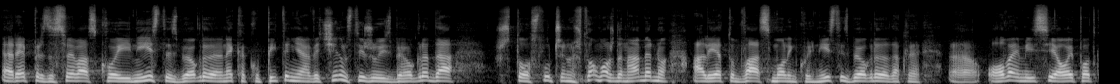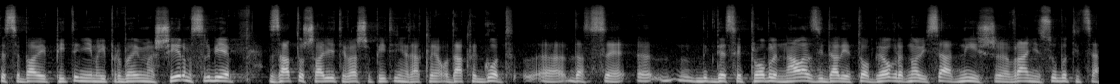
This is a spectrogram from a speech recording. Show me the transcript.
reper za sve vas koji niste iz Beograda, nekako pitanja većinom stižu iz Beograda, što slučajno, što možda namerno, ali eto vas molim koji niste iz Beograda, dakle e, ova emisija, ovaj podcast se bavi pitanjima i problemima širom Srbije, zato šaljite vaše pitanje, dakle odakle god e, da se, gde se problem nalazi, da li je to Beograd, Novi Sad, Niš, Vranje, Subotica,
